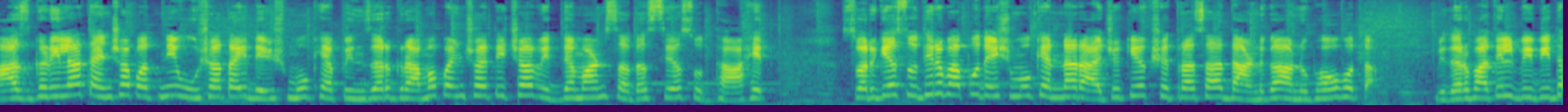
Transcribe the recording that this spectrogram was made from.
आज घडीला त्यांच्या पत्नी उषाताई देशमुख या पिंजर ग्रामपंचायतीच्या विद्यमान सदस्य सुद्धा आहेत. स्वर्गीय सुधीर बापू देशमुख यांना राजकीय क्षेत्राचा दांडगा अनुभव होता. विदर्भातील विविध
